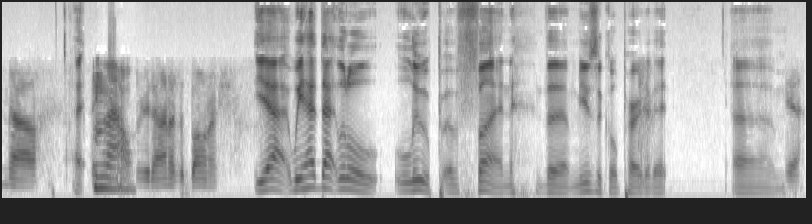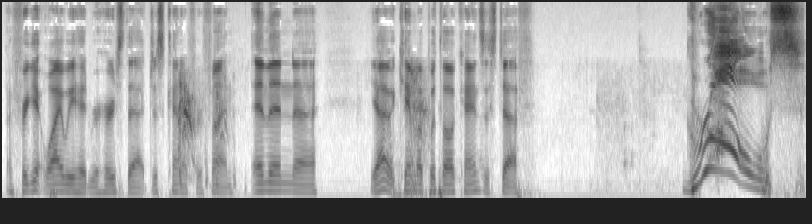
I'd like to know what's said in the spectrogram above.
No, I- No. put it on as a bonus. Yeah, we had that little loop of fun, the musical part of it. Um, Yeah. I forget why we had rehearsed that, just kind of for fun. And then, uh, yeah, we came up with all kinds of stuff. Gross!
